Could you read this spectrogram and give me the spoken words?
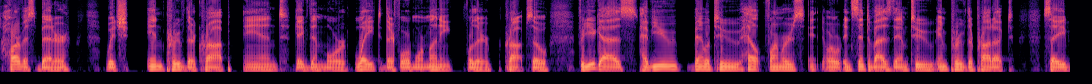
harvest better, which improved their crop and gave them more weight, therefore more money for their crop. So for you guys, have you been able to help farmers or incentivize them to improve their product? Say,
